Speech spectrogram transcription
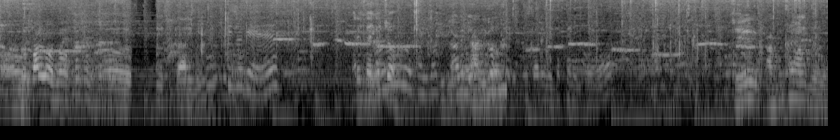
어, 너 빨라, 너. 천천히. 가리비 피조개 가리비 다 익었죠? 까림이 아니고. 가리비 섞여놓고 제일 안 통통한 걸로.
